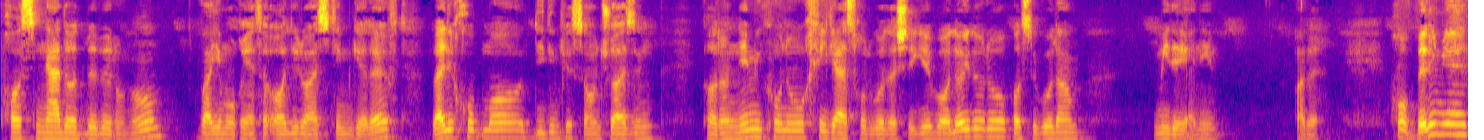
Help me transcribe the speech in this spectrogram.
پاس نداد به برونو و یه موقعیت عالی رو از تیم گرفت. ولی خب ما دیدیم که سانچو از این کارا نمی‌کنه و خیلی از خود گذشتگی بالایی داره و پاس گل هم میده. یعنی آره. خب بریم یه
